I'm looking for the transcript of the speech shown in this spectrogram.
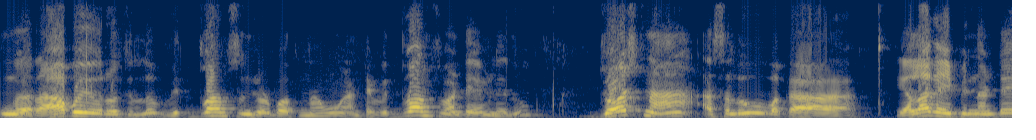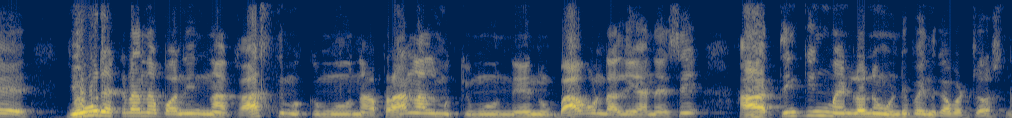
ఇంకా రాబోయే రోజుల్లో విద్వాంసం చూడబోతున్నాము. అంటే విద్వాంసం అంటే ఏం లేదు. జోష్న అసలు ఒక ఎలాగైపోయిందంటే ఎవరు ఎక్కడైనా పని నాకు ఆస్తి ముఖ్యము నా ప్రాణాలు ముఖ్యము నేను బాగుండాలి అనేసి ఆ థింకింగ్ మైండ్లోనే ఉండిపోయింది కాబట్టి జోష్న.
